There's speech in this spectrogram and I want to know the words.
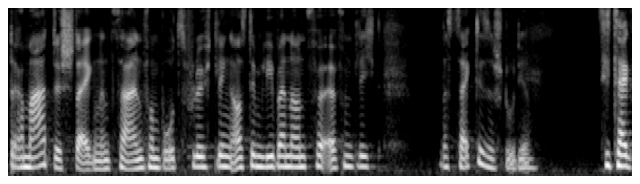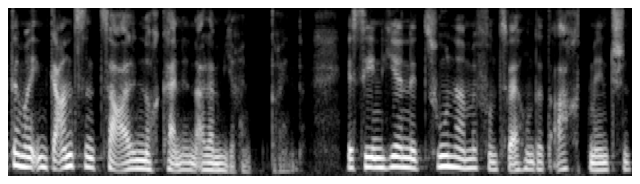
dramatisch steigenden Zahlen von Bootsflüchtlingen aus dem Libanon veröffentlicht. Was zeigt diese Studie? Sie zeigt einmal in ganzen Zahlen noch keinen alarmierenden Trend. Wir sehen hier eine Zunahme von 208 Menschen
